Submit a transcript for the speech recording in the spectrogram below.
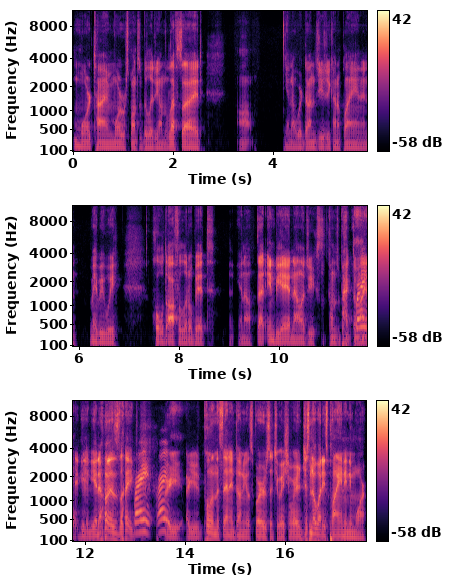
more time, more responsibility on the left side. Um, you know, where Dunn's usually kind of playing, and maybe we hold off a little bit. You know, that NBA analogy comes back to mind again. You know, it's like, Right. Right. are you are you pulling the San Antonio Spurs situation where just nobody's playing anymore?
